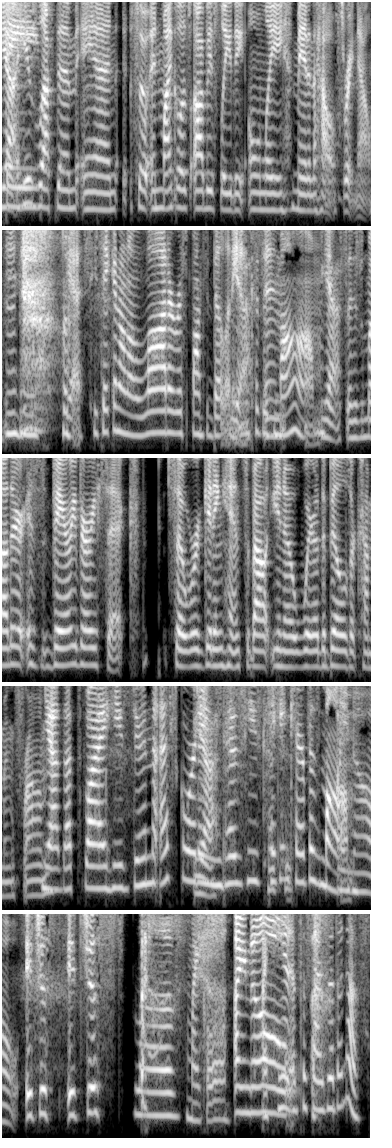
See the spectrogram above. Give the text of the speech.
Yeah, They- he's left them, and so and Michael is obviously the only man in the house right now. mhm, yes, he's taken on a lot of responsibility Yes, because his mom. Yes, and his mother is very, very sick. So we're getting hints about you know where the bills are coming from. Yeah, that's why he's doing the escorting Yes, because he's 'cause taking care of his mom. I know. It just, it just, Love Michael. I know. I can't emphasize it enough.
